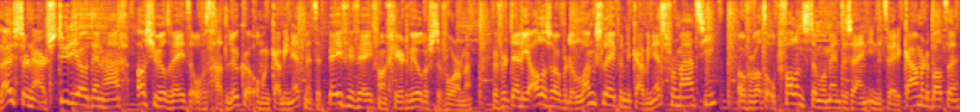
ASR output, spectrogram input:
Luister naar Studio Den Haag als je wilt weten of het gaat lukken om een kabinet met de PVV van Geert Wilders te vormen. We vertellen je alles over de langslepende kabinetsformatie, over wat de opvallendste momenten zijn in de Tweede Kamerdebatten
